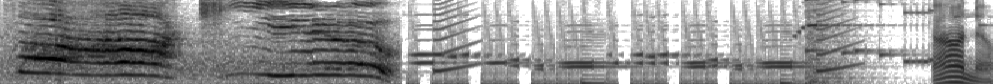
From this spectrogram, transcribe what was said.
Fuck you! Oh no.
